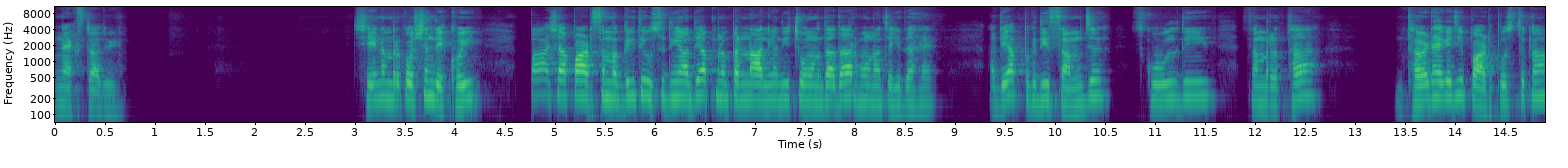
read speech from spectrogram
ਨੈਕਸਟ ਆ ਜੀ। 6 ਨੰਬਰ ਕੁਐਸਚਨ ਦੇਖੋ ਜੀ। ਭਾਸ਼ਾ, ਪਾਠ ਸਮੱਗਰੀ ਤੇ ਉਸ ਦੀਆਂ ਅਧਿਆਪਨ ਪ੍ਰਣਾਲੀਆਂ ਦੀ ਚੋਣ ਦਾ ਆਧਾਰ ਹੋਣਾ ਚਾਹੀਦਾ ਹੈ। ਅਧਿਆਪਕ ਦੀ ਸਮਝ, ਸਕੂਲ ਦੀ ਸਮਰੱਥਾ ਥਰਡ ਹੈਗਾ ਜੀ ਪਾਠ ਪੁਸਤਕਾਂ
